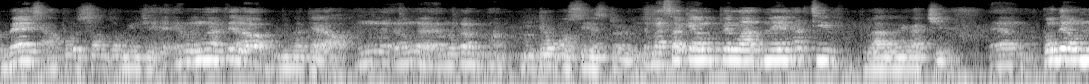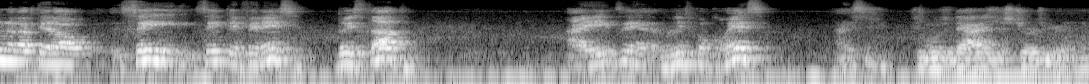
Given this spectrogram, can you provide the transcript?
o México. A posição totalmente é unilateral. Unilateral. Um, um, um, não. tem um consenso torno disso. Mas só que é pelo lado negativo. Pelo lado negativo. É, quando é unilateral sem, sem interferência do Estado, aí livre concorrência, aí sim. Segundo os ideais de Stuart Mill. Uhum.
